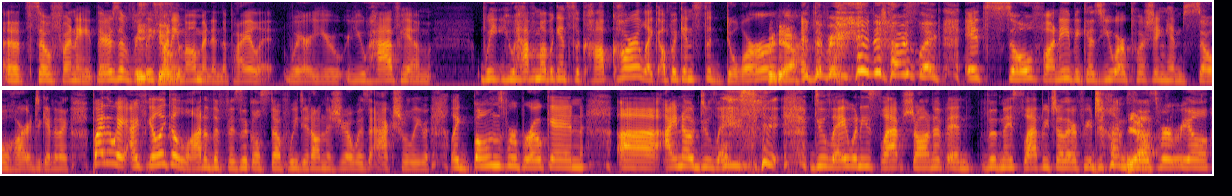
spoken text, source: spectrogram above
That's so funny. There's a really funny it. moment in the pilot where you you have him. Wait, you have him up against the cop car, like up against the door Yeah. at the very end. And I was like, it's so funny because you are pushing him so hard to get it. there. By the way, I feel like a lot of the physical stuff we did on the show was actually like bones were broken. Uh, I know Dulé, Dulé when he slapped Sean up and then they slap each other a few times. Yeah. Those were real.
